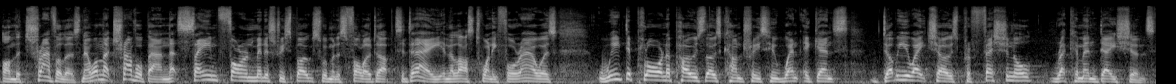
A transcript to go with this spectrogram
on the travellers. Now, on that travel ban, that same foreign ministry spokeswoman has followed up today in the last 24 hours. We deplore and oppose those countries who went against WHO's professional recommendations.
